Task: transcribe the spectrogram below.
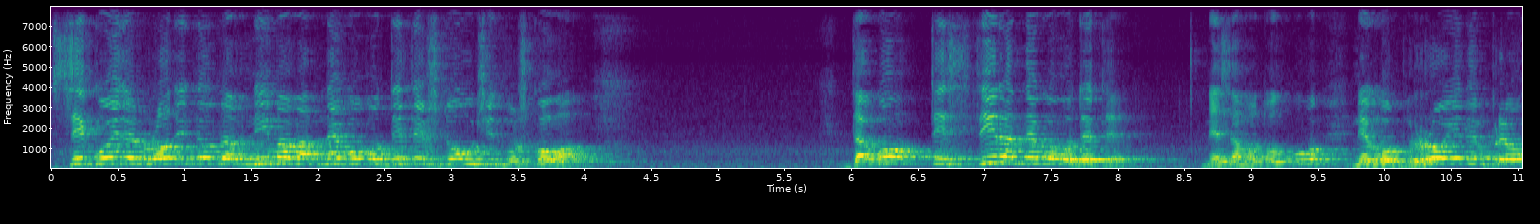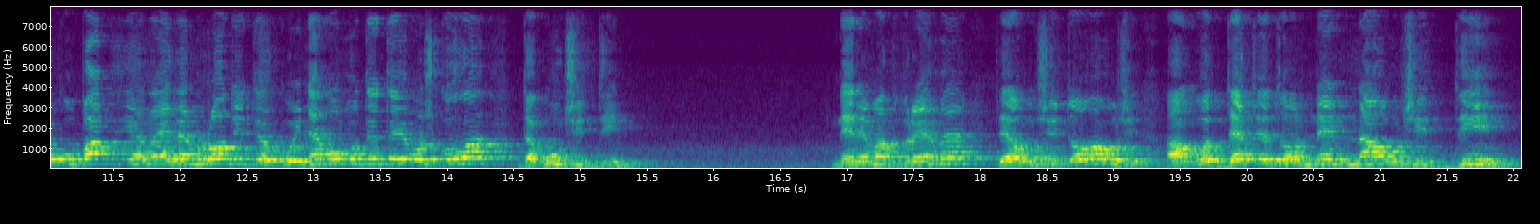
Секој еден родител да внимава негово дете што учи во школа. Да го тестира негово дете. Не само толку, него број еден преокупација на еден родител кој негово дете е во школа, да го учи дин. Не немат време, те учи тоа, учи. Ако детето не научи дин,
